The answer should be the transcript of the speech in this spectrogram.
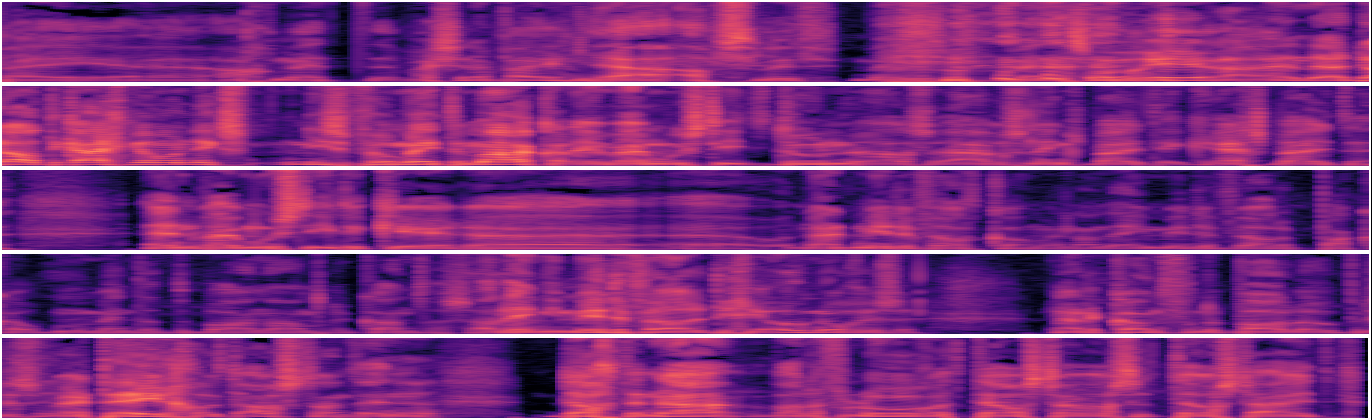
bij eh, Ahmed. eh, was je daarbij? Ja, absoluut. Mendes, Morera. En eh, daar had ik eigenlijk helemaal niks, niet zoveel mee te maken. Alleen wij moesten iets doen. Als, hij was linksbuiten, ik rechtsbuiten. En wij moesten iedere keer naar het middenveld komen. En dan één middenvelder pakken op het moment dat de bal aan de andere kant was. Alleen die middenvelder die ging ook nog eens naar de kant van de bal lopen. Dus het werd een hele grote afstand. En de dag daarna, we hadden verloren. Telstar was het, Telstar uit.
